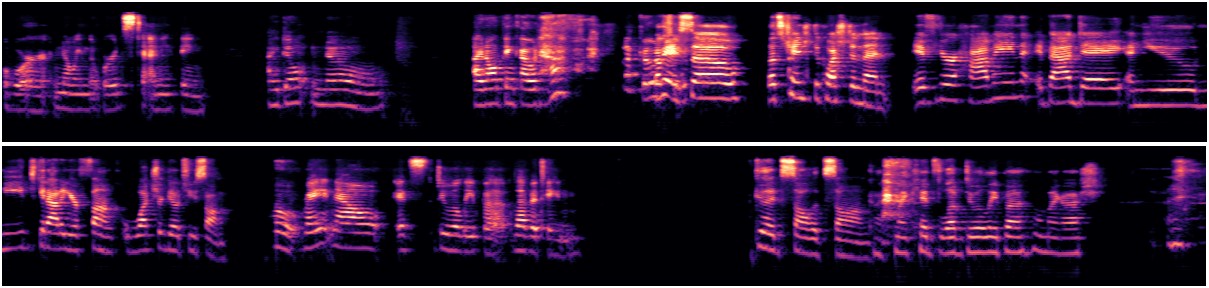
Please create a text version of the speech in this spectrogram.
or knowing the words to anything. I don't know. I don't think I would have. okay, so let's change the question then. If you're having a bad day and you need to get out of your funk, what's your go-to song? Oh, right now it's Dua Lipa, Levitating. Good, solid song. Gosh, my kids love Dua Lipa. Oh my gosh.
